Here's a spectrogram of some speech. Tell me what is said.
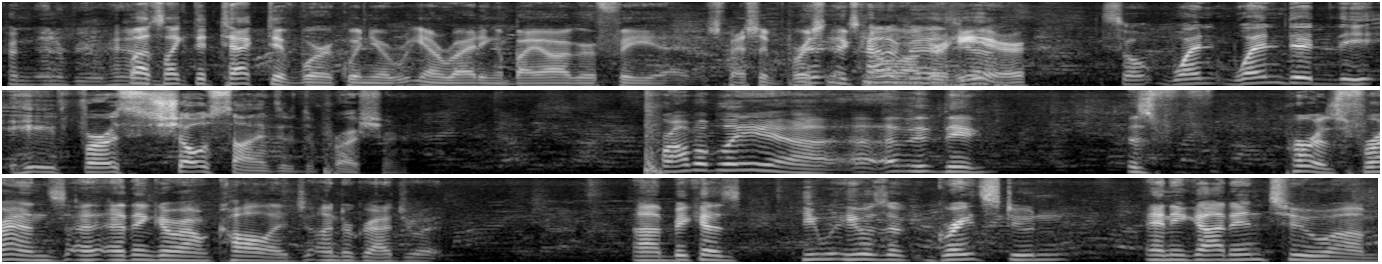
couldn't interview him. Well, it's like detective work when you're you know writing a biography, uh, especially of a person It- it no longer is, yeah. here. So when when did the, he first show signs of depression? probably uh, uh, the, the as per his friends, I, I think around college, undergraduate, uh, because he he was a great student and he got into um,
